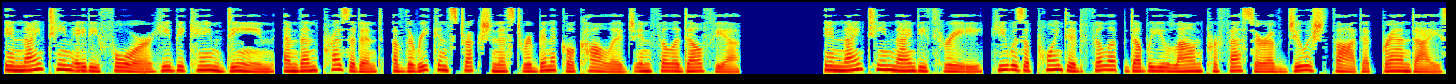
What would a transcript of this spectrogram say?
In 1984 he became dean, and then president, of the Reconstructionist Rabbinical College in Philadelphia. In 1993, he was appointed Philip W. Lown Professor of Jewish Thought at Brandeis,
